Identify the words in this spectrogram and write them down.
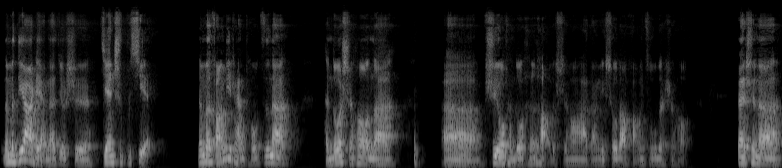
那么第二点呢，就是坚持不懈。那么房地产投资呢？很多时候呢，呃，是有很多很好的时候啊。当你收到房租的时候，但是呢，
